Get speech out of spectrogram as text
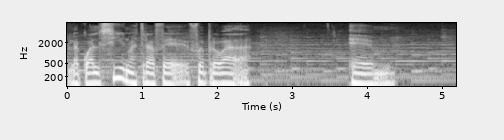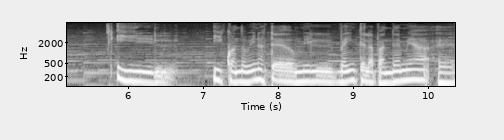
en la cual sí nuestra fe fue probada. Em, y y cuando vino este 2020, la pandemia, eh,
